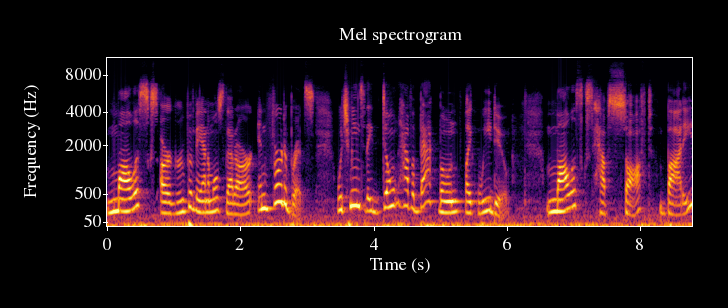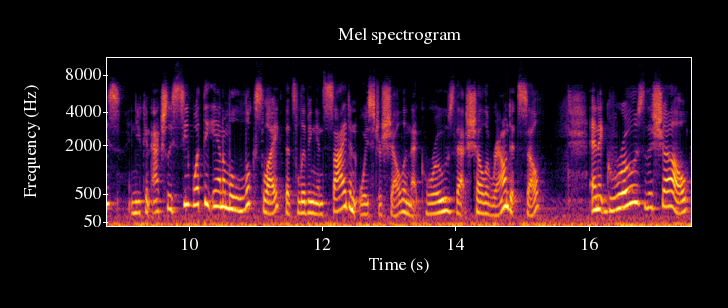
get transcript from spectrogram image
Mollusks are a group of animals that are invertebrates, which means they don't have a backbone like we do. Mollusks have soft bodies, and you can actually see what the animal looks like that's living inside an oyster shell and that grows that shell around itself. And it grows the shell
